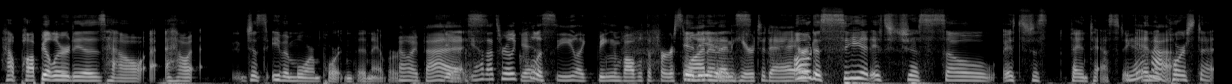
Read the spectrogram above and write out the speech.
how popular it is, how how just even more important than ever. Oh, I bet. Yes. Yeah, that's really cool yes. to see, like being involved with the first it one is. and then here today. Oh, or... to see it, it's just so, it's just fantastic. Yeah. And of course, to,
